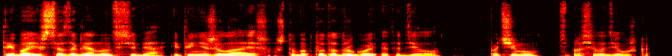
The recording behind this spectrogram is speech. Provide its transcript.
«Ты боишься заглянуть в себя, и ты не желаешь, чтобы кто-то другой это делал. Почему?» — спросила девушка.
